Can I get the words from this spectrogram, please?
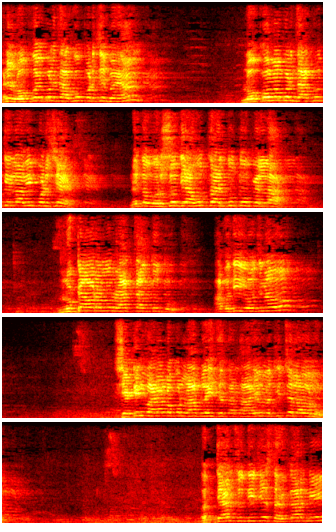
અને લોકોએ પણ જાગવું પડશે ભાઈ, હા? લોકોમાં પણ જાગૃતિ લાવવી પડશે. નહીં તો વર્ષોથી આવું ચાલતું હતું પેલા લૂંટાવાળાનું રાજ ચાલતું હતું. આ બધી યોજનાઓ સેટિંગ વાળા લોકો લાભ લઈ જતા હતા આયો નથી ચલાવવાનું. અત્યાર સુધી જે સરકારની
